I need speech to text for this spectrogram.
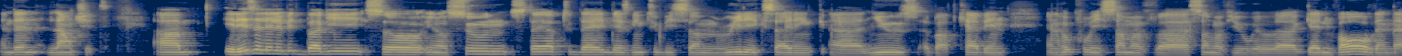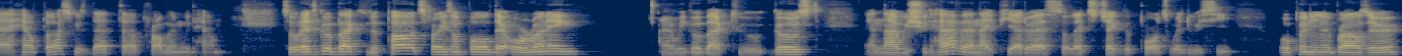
and then launch it. Um, it is a little bit buggy, so you know soon stay up to date. There's going to be some really exciting uh, news about Cabin, and hopefully some of uh, some of you will uh, get involved and uh, help us with that uh, problem with Helm. So let's go back to the pods, for example. They're all running, and we go back to Ghost, and now we should have an IP address. So let's check the ports. What do we see? Open in a browser,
